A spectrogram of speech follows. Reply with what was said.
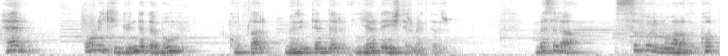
Her 12 günde de bu kodlar, meridyenler yer değiştirmektedir. Mesela 0 numaralı kod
